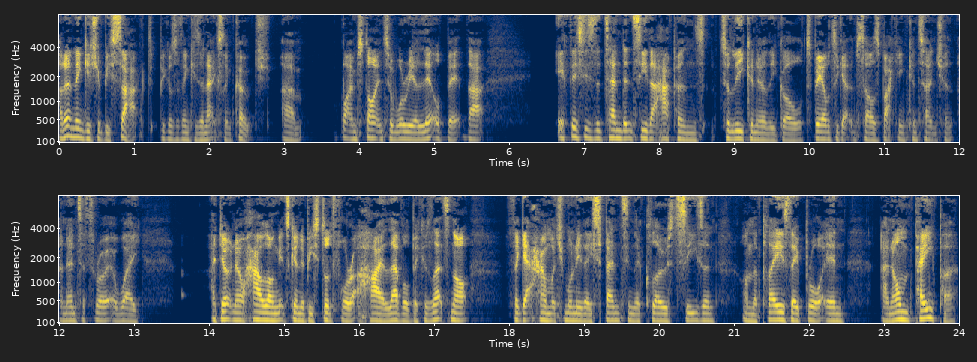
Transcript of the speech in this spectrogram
I don't think he should be sacked because I think he's an excellent coach. Um, but I'm starting to worry a little bit that if this is the tendency that happens to leak an early goal, to be able to get themselves back in contention and then to throw it away, I don't know how long it's going to be stood for at a high level because let's not forget how much money they spent in the closed season on the players they brought in. And on paper,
